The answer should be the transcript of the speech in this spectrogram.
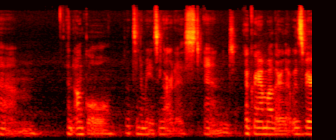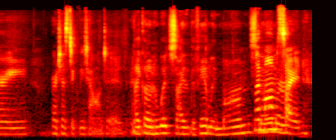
Um, an uncle that's an amazing artist, and a grandmother that was very artistically talented. Like on which side of the family? Mom's. my mom mom's or- side.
